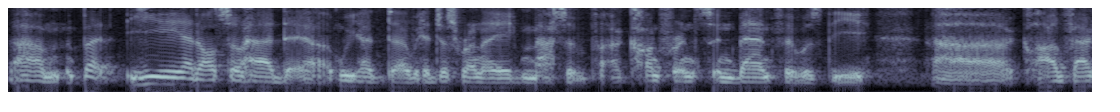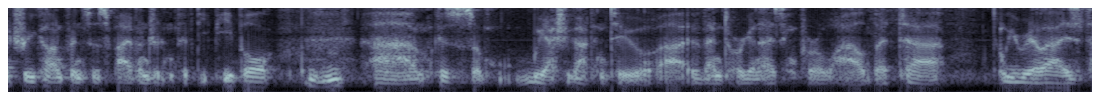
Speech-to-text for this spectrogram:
Um, but he had also had uh, we had uh, we had just run a massive uh, conference in Banff. It was the uh, Cloud Factory conference is 550 people because mm-hmm. um, so we actually got into uh, event organizing for a while, but uh, we realized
